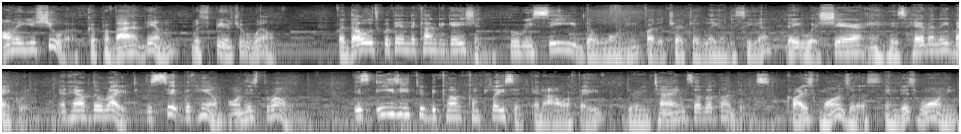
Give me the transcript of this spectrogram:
Only Yeshua could provide them with spiritual wealth. For those within the congregation who received the warning for the church of Laodicea, they would share in his heavenly banquet and have the right to sit with him on his throne. It's easy to become complacent in our faith during times of abundance. Christ warns us in this warning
